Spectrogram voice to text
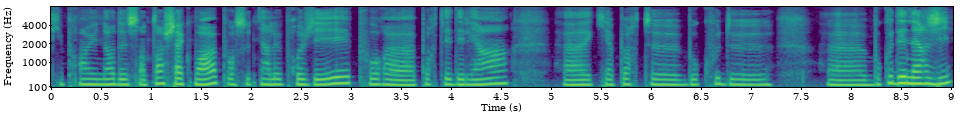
qui prend une heure de son temps chaque mois pour soutenir le projet, pour apporter des liens, qui apporte beaucoup de beaucoup d'énergie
